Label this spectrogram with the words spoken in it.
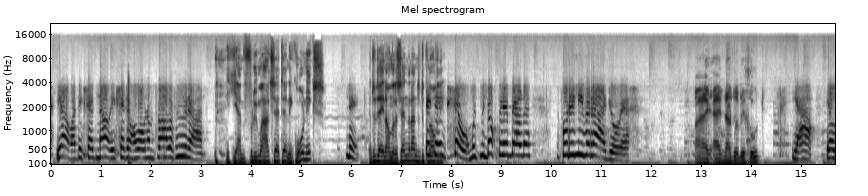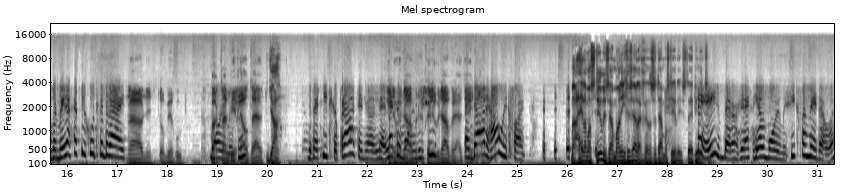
Ja, want ik zet, nou, ik zet hem gewoon om 12 uur aan. Jij hebt volume hard zetten en ik hoor niks. Nee. En toen deed een andere zender aan, toen Ik knalde denk, zo, moet mijn dochter weer bellen voor een nieuwe radio weg. Maar hij, hij is nou toch weer goed? Ja, heel de middag heb je goed gedraaid. Nou, dat is toch weer goed. Pakt Mooie dat weer geld uit. Ja, Er werd niet gepraat en uh, Kunnen lekker we mooie kunnen we uit En daar hou ik van. maar helemaal stil is helemaal niet gezellig als het helemaal stil is. Dat heb je niet. Nee, daarom zeg ik heel mooie muziek vanmiddag hoor.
